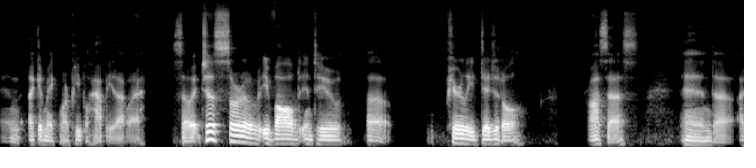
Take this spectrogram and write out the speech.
And I could make more people happy that way. So it just sort of evolved into a purely digital process. And uh, I,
